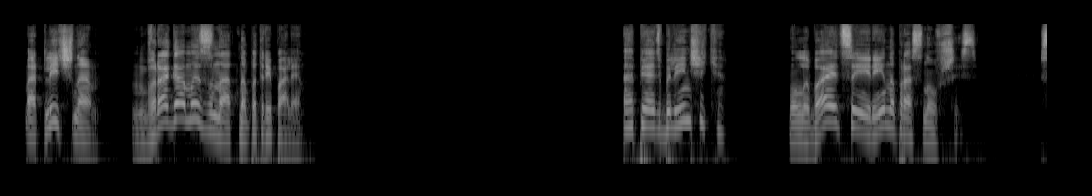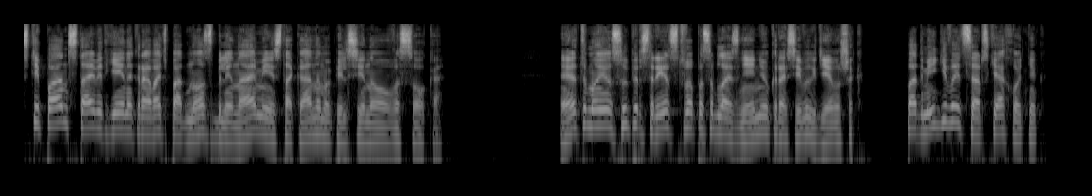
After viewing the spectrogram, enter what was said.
«Отлично! Врага мы знатно потрепали». «Опять блинчики?» Улыбается Ирина, проснувшись. Степан ставит ей на кровать поднос с блинами и стаканом апельсинового сока. «Это мое суперсредство по соблазнению красивых девушек», — подмигивает царский охотник.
